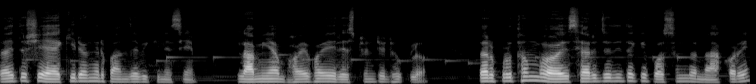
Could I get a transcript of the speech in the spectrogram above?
তাই তো সে একই রঙের পাঞ্জাবি কিনেছে। লামিয়া ভয়ে ভয়ে রেস্টুরেন্টে ঢুকলো। তার প্রথম ভয়, স্যার যদি তাকে পছন্দ না করে,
